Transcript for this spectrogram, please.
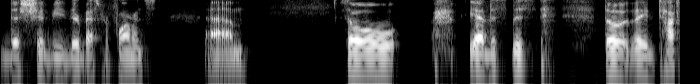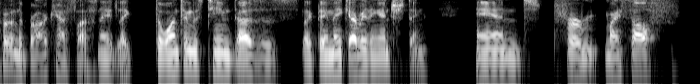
this should be their best performance. Um, so, yeah, this this though they talked about in the broadcast last night. Like the one thing this team does is like they make everything interesting, and for myself,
